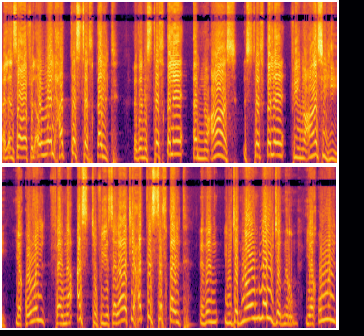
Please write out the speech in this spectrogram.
الانصراف الأول حتى استثقلت إذا استثقل النعاس استثقل في نعاسه. يقول فنعست في صلاتي حتى استثقلت. إذا يوجد نوم؟ لا يوجد نوم. يقول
